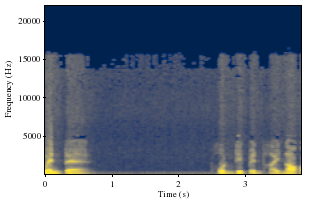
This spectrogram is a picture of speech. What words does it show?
เว้นแต่ผลที่เป็นภายนอก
